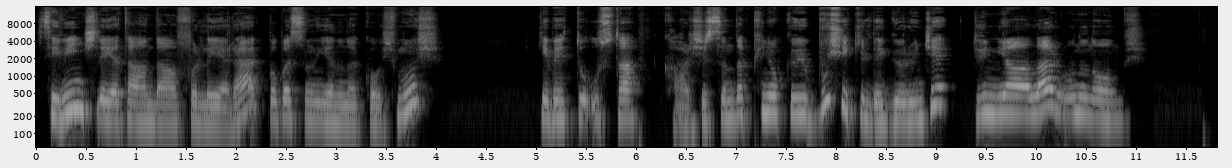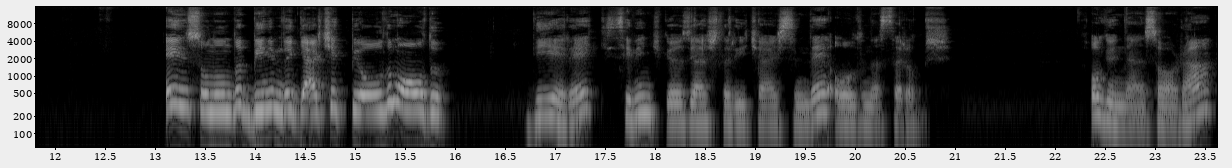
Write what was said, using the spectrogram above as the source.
Sevinçle yatağından fırlayarak babasının yanına koşmuş. Gebetto usta karşısında Pinokyo'yu bu şekilde görünce dünyalar onun olmuş. En sonunda benim de gerçek bir oğlum oldu." diyerek sevinç gözyaşları içerisinde oğluna sarılmış. O günden sonra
